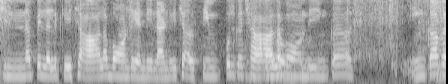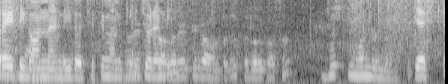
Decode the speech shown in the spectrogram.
చిన్న పిల్లలకి చాలా బాగుంటాయండి. ఇలాంటివి చాలా సింపుల్గా చాలా బాగుంది. ఇంకా ఇంకా వెరైటీగా ఉందండి. ఇది వచ్చేసి మనకి చూడండి. వెరైటీగా ఉంటది పిల్లల కోసం. జస్ట్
